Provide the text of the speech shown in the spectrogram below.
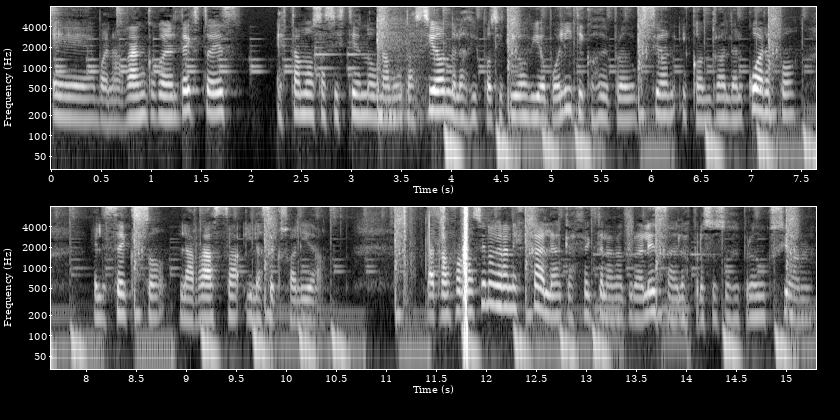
Eh, bueno, arranco con el texto, es estamos asistiendo a una mutación de los dispositivos biopolíticos de producción y control del cuerpo, el sexo, la raza y la sexualidad. La transformación a gran escala que afecta a la naturaleza de los procesos de producción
